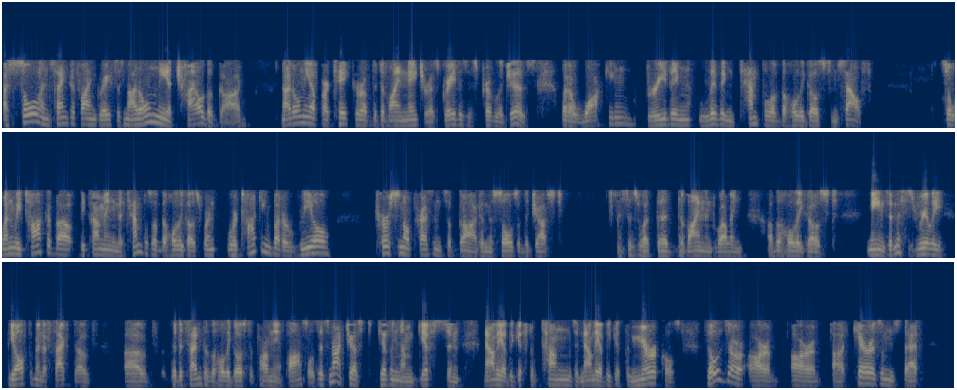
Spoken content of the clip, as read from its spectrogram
a soul in sanctifying grace is not only a child of God, not only a partaker of the divine nature, as great as his privilege is, but a walking, breathing, living temple of the Holy Ghost himself. So when we talk about becoming the temples of the Holy Ghost, we're, we're talking about a real personal presence of God in the souls of the just. This is what the divine indwelling of the Holy Ghost means. And this is really the ultimate effect of of the descent of the Holy Ghost upon the apostles. It's not just giving them gifts and now they have the gift of tongues and now they have the gift of miracles. Those are are, are uh, charisms that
